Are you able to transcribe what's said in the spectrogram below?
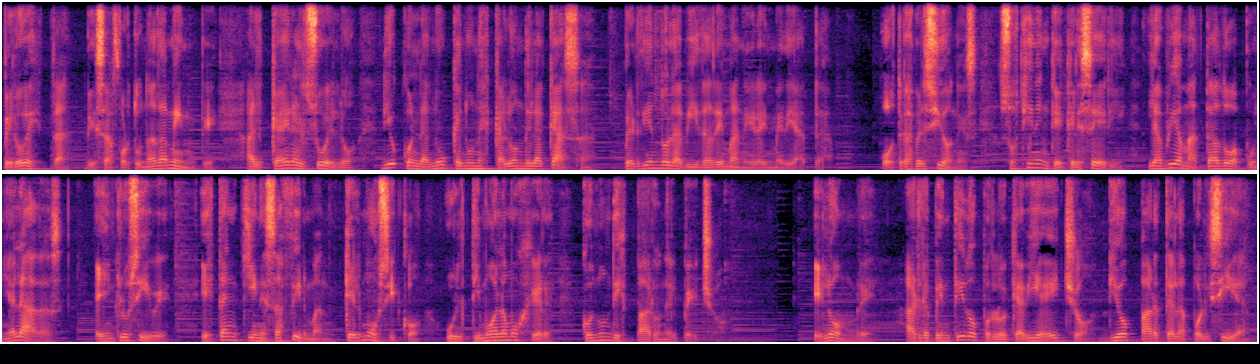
pero ésta, desafortunadamente, al caer al suelo, dio con la nuca en un escalón de la casa, perdiendo la vida de manera inmediata. Otras versiones sostienen que Creseri le habría matado a puñaladas, e inclusive están quienes afirman que el músico ultimó a la mujer con un disparo en el pecho. El hombre, arrepentido por lo que había hecho, dio parte a la policía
